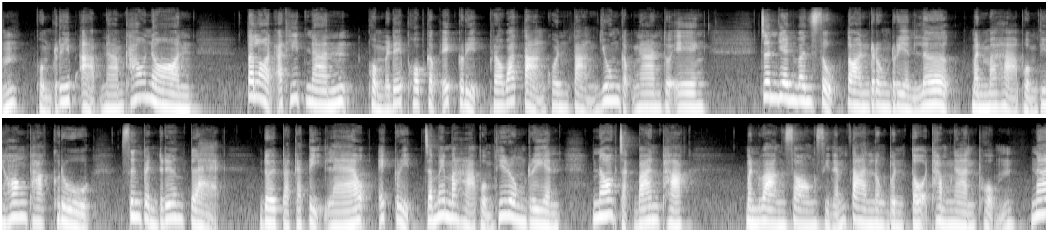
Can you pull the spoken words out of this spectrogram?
มผมรีบอาบน้ำเข้านอน ตลอดอาทิตย์นั้นผมไม่ได้พบกับเอกริดเพราะว่าต่างคนต่างยุ่งกับงานตัวเอง จนเย็นวันศุกร์ตอนโรงเรียนเลิก มันมาหาผมที่ห้องพักครู ซึ่งเป็นเรื่องแปลก โดยปกติแล้วเอกริดจะไม่มาหาผมที่โรงเรียน นอกจากบ้านพัก มันวางซองสีน้ำตาลลงบนโต๊ะทำงานผม หน้า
